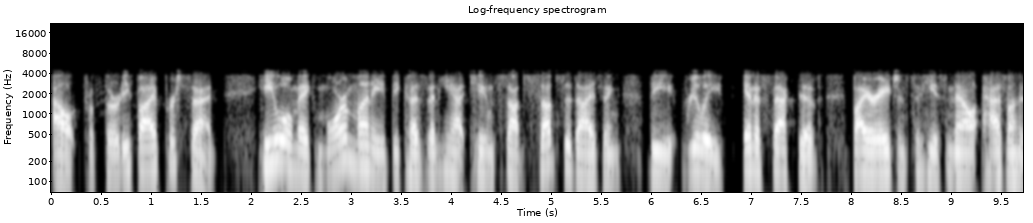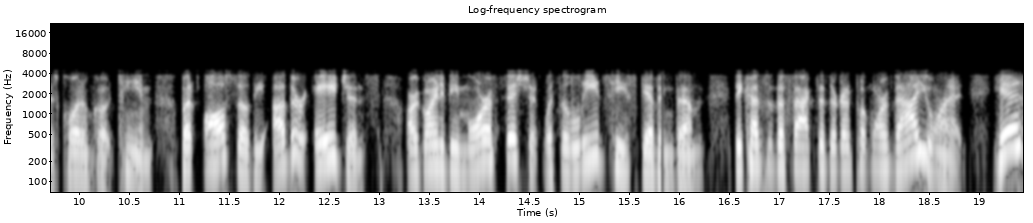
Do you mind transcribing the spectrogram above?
out for 35%, he will make more money because then he, can stop subsidizing the really ineffective buyer agents that he now has on his quote unquote team. But also the other agents are going to be more efficient with the leads he's giving them because of the fact that they're going to put more value on it. His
